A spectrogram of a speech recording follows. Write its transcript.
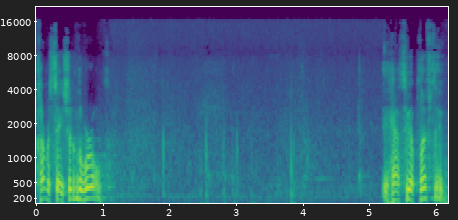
conversation in the world. It has to be uplifting.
